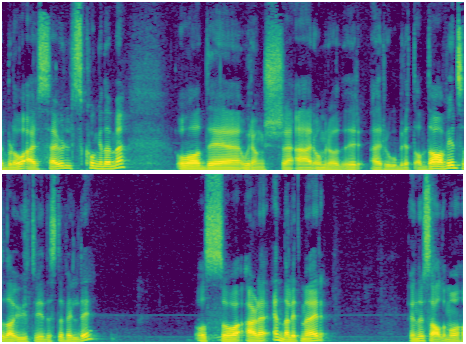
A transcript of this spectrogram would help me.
Det blå er Sauls kongedømme. Og det oransje er områder erobret av David, så da utvides det veldig. Og så er det enda litt mer under Salomo,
